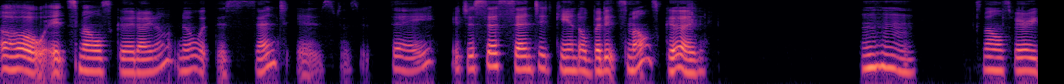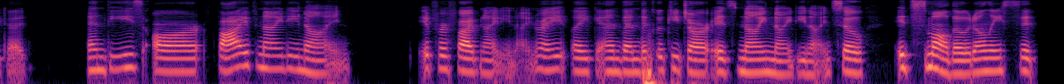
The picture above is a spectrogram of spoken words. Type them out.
oh it smells good. I don't know what this scent is. Does it say? It just says scented candle but it smells good. Mm-hmm. Smells very good. And these are $5.99 for $5.99, right? Like, and then the cookie jar is $9.99. So it's small though. It only sits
